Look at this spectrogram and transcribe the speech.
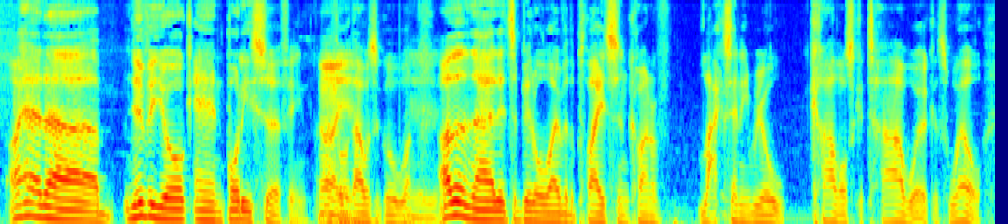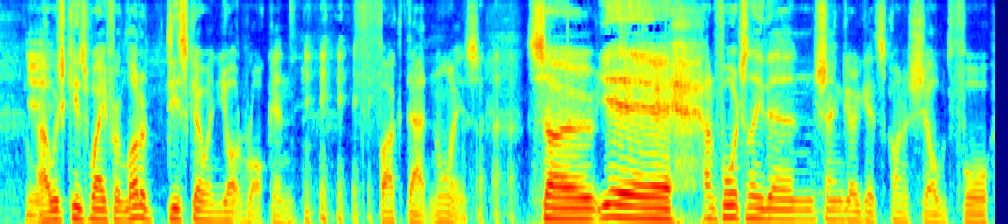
I had uh, New York and Body Surfing. I Oh, thought yeah. that was a good one. Yeah, yeah. Other than that, it's a bit all over the place and kind of lacks any real Carlos guitar work as well, Yeah, uh, which gives way for a lot of disco and yacht rock and fuck that noise. So yeah, unfortunately, then Shango gets kind of shelved for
